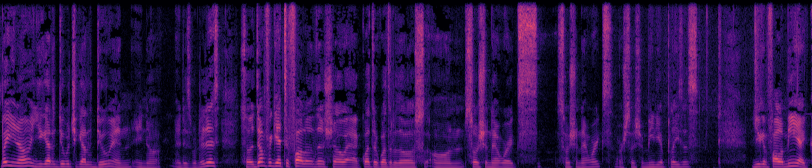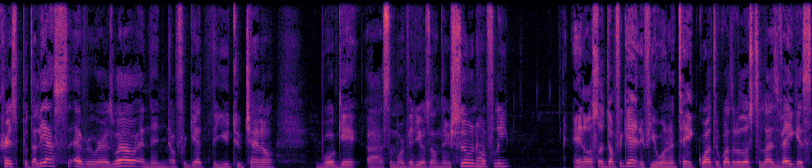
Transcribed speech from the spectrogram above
But you know, you got to do what you got to do, and you know, it is what it is. So don't forget to follow the show at Cuatro Cuatro Dos on social networks, social networks or social media places. You can follow me at Chris Putalias everywhere as well, and then don't forget the YouTube channel. We'll get uh, some more videos on there soon, hopefully. And also, don't forget if you want to take Cuatro Cuatro Dos to Las Vegas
